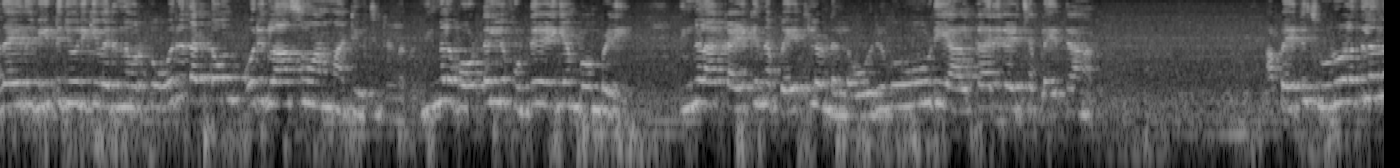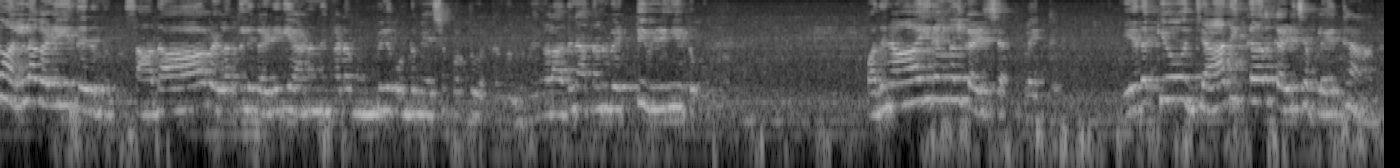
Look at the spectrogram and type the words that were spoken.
അതായത് വീട്ടുജോലിക്ക് വരുന്നവർക്ക് ഒരു തട്ടവും ഒരു ഗ്ലാസ്സുമാണ് മാറ്റി വെച്ചിട്ടുള്ളത്. നിങ്ങൾ ഹോട്ടലിൽ ഫുഡ് കഴിക്കാൻ പോകുമ്പോഴേ നിങ്ങൾ ആ കഴിക്കുന്ന പ്ലേറ്റിലുണ്ടല്ലോ ഒരു കോടി ആൾക്കാർ കഴിച്ച പ്ലേറ്റാണ് ആ പ്ലേറ്റ് ചൂടുവെള്ളത്തിലൊന്നും അല്ല കഴുകി തരുന്നത് സാധാ വെള്ളത്തിൽ കഴുകിയാണ് നിങ്ങളുടെ മുമ്പിൽ കൊണ്ട് മേശപ്പുറത്ത് വെക്കുന്നത്. നിങ്ങൾ അതിനകത്താണ് വെട്ടി വിഴുങ്ങിയിട്ട് പോകുന്നത്. പതിനായിരങ്ങൾ കഴിച്ച പ്ലേറ്റ്. ഏതൊക്കെയോ ജാതിക്കാർ കഴിച്ച പ്ലേറ്റാണത്.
